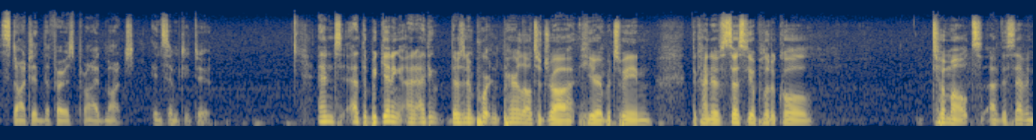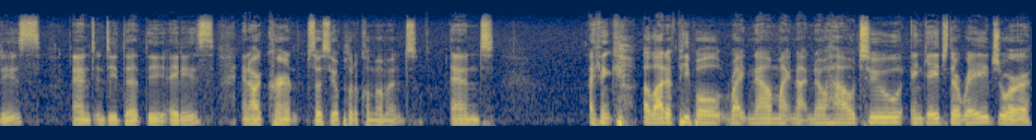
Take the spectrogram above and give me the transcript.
started the first pride march in 72. And at the beginning, I think there's an important parallel to draw here between the kind of socio-political tumult of the 70s and indeed the, the 80s and our current socio-political moment and I think a lot of people right now might not know how to engage their rage or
